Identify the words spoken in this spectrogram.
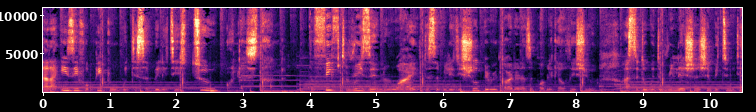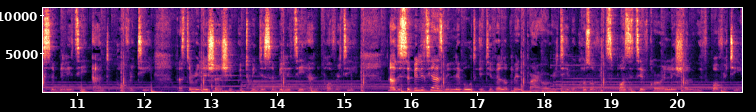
that are easy for people with disabilities to understand. The fifth reason why disability should be regarded as a public health issue has to do with the relationship between disability and poverty. That's the relationship between disability and poverty. Now, disability has been labeled a development priority because of its positive correlation with poverty.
